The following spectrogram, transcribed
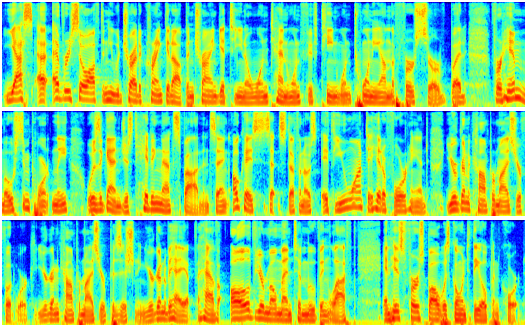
Yes, every so often he would try to crank it up and try and get to, you know, 110, 115, 120 on the first serve. But for him, most importantly, was again just hitting that spot and saying, okay, Stefanos, if you want to hit a forehand, you're you're going to compromise your footwork. You're going to compromise your positioning. You're going to have all of your momentum moving left. And his first ball was going to the open court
